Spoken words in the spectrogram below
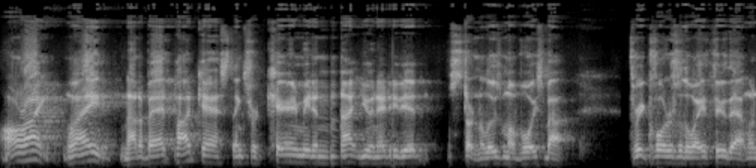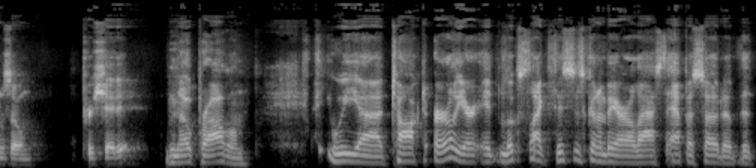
All right. Well, hey, not a bad podcast. Thanks for carrying me tonight. You and Eddie did. I'm starting to lose my voice about three quarters of the way through that one, so appreciate it. No problem. We uh, talked earlier. It looks like this is going to be our last episode of the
